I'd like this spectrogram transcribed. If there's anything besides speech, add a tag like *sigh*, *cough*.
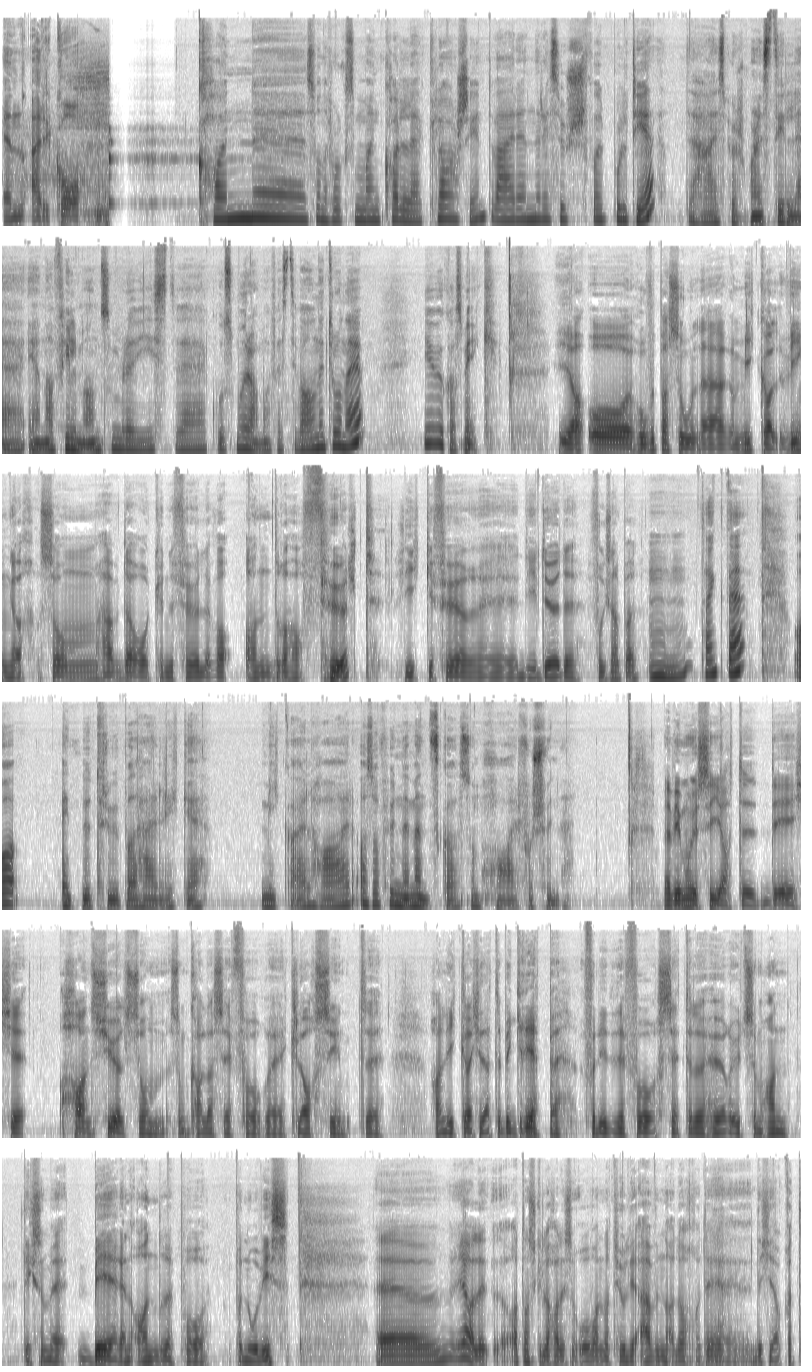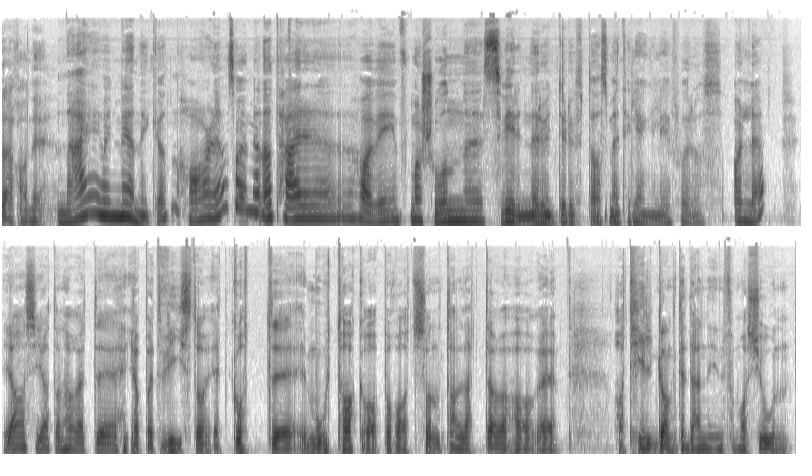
NRK. Kan eh, sånne folk som man kaller klarsynt være en ressurs for politiet? Det her spørsmålet stiller en av filmene som ble vist ved Kosmoramafestivalen i Trondheim i uka som gikk. Ja, og hovedpersonen er Mikael Winger, som hevder å kunne føle hva andre har følt like før eh, de døde, f.eks. Mhm, tenk det. Og enten du tror på det her eller ikke, Mikael har altså funnet mennesker som har forsvunnet. Men vi må jo si at eh, det er ikke han sjøl som, som kaller seg for eh, klarsynt. Eh, Han liker ikke dette begrepet, fordi det får seg til å høre ut som han liksom er bedre enn andre på, på noe vis. Eh, ja, At han skulle ha liksom overnaturlige evner, da. Og det, det er ikke akkurat der han er. Nei, han mener ikke at han har det. Altså. Han mener at her eh, har vi informasjon eh, svirrende rundt i lufta som er tilgjengelig for oss alle. Ja, han sier at han har et, ja, på et vis da, et godt eh, mottakerapparat, sånn at han lettere har, eh, har tilgang til denne informasjonen.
